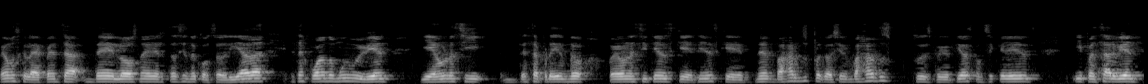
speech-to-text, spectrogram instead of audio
Vemos que la defensa de los Niners está siendo consolidada, está jugando muy muy bien y aún así te está perdiendo, pero aún así tienes que tienes que bajar tus precauciones, bajar tus, tus expectativas con Zeke y pensar bien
